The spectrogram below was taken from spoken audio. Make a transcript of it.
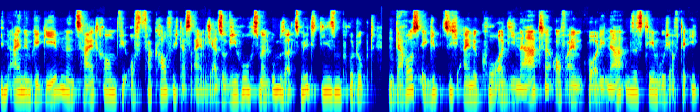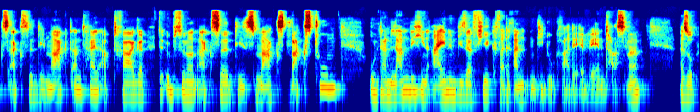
in einem gegebenen Zeitraum, wie oft verkaufe ich das eigentlich? Also wie hoch ist mein Umsatz mit diesem Produkt? Und daraus ergibt sich eine Koordinate auf einem Koordinatensystem, wo ich auf der X-Achse den Marktanteil abtrage, der Y-Achse das Marktwachstum und dann lande ich in einem dieser vier Quadranten, die du gerade erwähnt hast. Ne? Also,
